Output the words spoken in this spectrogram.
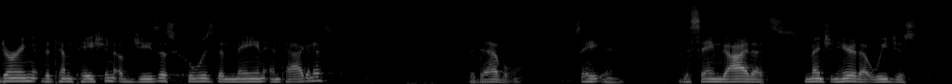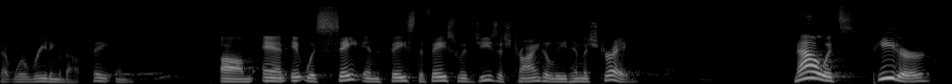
during the temptation of Jesus who was the main antagonist? The devil, Satan. The same guy that's mentioned here that we just that we're reading about, Satan. Um, and it was Satan face to face with Jesus trying to lead him astray. Now it's Peter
